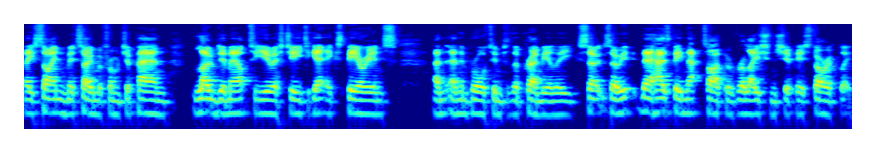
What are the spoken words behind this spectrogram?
they signed Mitoma from Japan, loaned him out to USG to get experience, and, and then brought him to the Premier League. So, so it, there has been that type of relationship historically.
